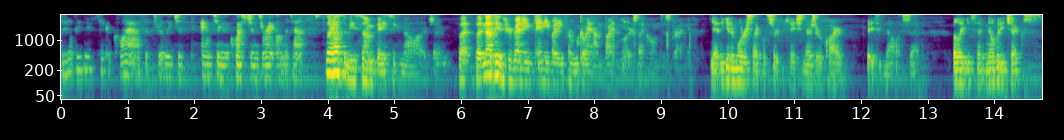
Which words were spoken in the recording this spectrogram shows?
But I don't think they have to take a class. It's really just answering the questions right on the test. So there has to be some basic knowledge, I but but nothing's preventing anybody from going out and buying a motorcycle and just driving. it. Yeah, to get a motorcycle certification, there's a required basic knowledge set. But like you said, nobody checks.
